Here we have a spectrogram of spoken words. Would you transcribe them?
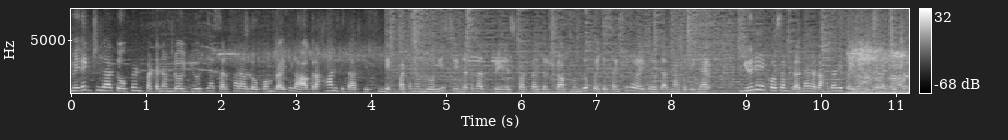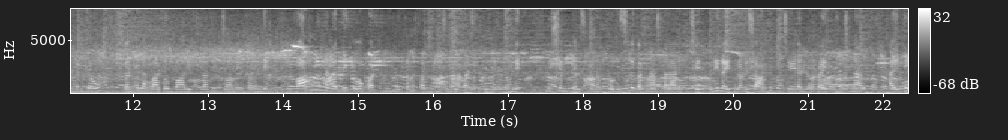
మెదక్ జిల్లా తోపన్ పట్టణంలో యూరియా సరఫరా లోపం రైతుల ఆగ్రహానికి దారితీసింది. పట్టణంలోని Shri Nataraj traders fertiliser shop ముందు పెద్ద సంఖ్యలో రైతులు ధర్నాకు దిగారు. యూరియా కోసం ప్రధాన రహదారిపై నిరసన చేపట్టడంతో గంటల పాటు భారీ ట్రాఫిక్ జామ్ ఏర్పడింది. వాహనాల రద్దీతో పట్టణం మొత్తం స్తంభించింది పరిస్థితి నెలకొంది. విషయం తెలుసుకున్న పోలీసులు ఘటనా స్థలానికి చేరుకుని రైతులను శాంతింప చేయడానికి ప్రయత్నించినారు. అయితే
